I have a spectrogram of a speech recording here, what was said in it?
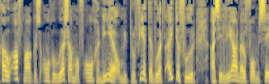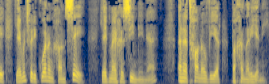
gou afmaak as ongehoorsaam of ongenee om die profete woord uit te voer as Elia nou vir hom sê jy moet vir die koning gaan sê jy het my gesien nie, né? En dit gaan nou weer begin reën nie.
